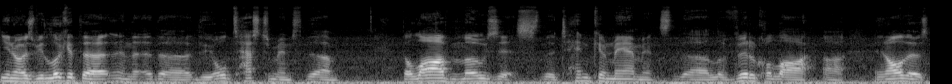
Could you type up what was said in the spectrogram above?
you know, as we look at the in the, the, the Old Testament, the the law of Moses, the Ten Commandments, the Levitical law, uh, and all those,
